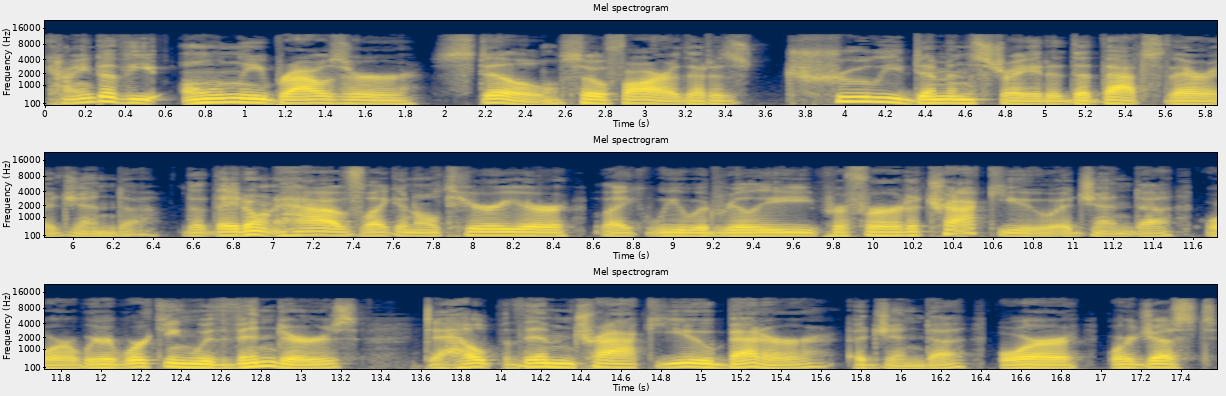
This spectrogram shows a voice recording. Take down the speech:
kind of the only browser still so far that has truly demonstrated that that's their agenda. That they don't have like an ulterior, like we would really prefer to track you agenda, or we're working with vendors to help them track you better agenda or or just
